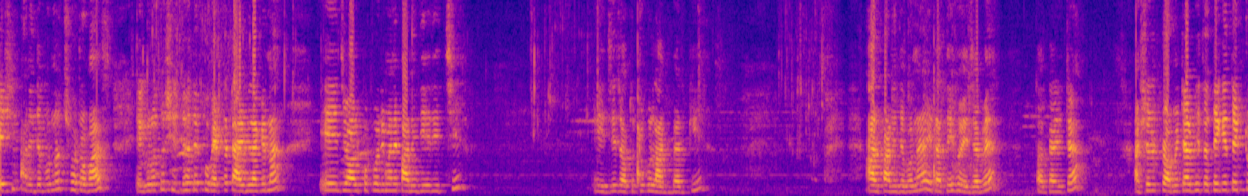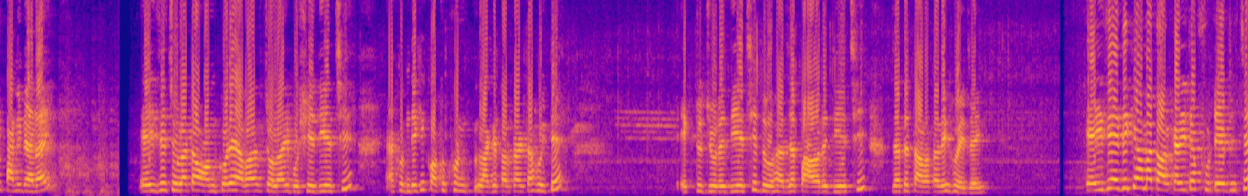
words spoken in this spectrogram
বেশি পানি দেবো না, ছোটো মাছ। এগুলো তো সিদ্ধ হতে খুব একটা টাইম লাগে না। এই যে, অল্প পরিমাণে পানি দিয়ে দিচ্ছি। এই যে, যতটুকু লাগবে আর কি। আর পানি দেবো না, এটাতেই হয়ে যাবে তরকারিটা। আসলে টমেটোর ভিতর থেকে তো একটু পানি বেড়ায় এই যে, চোলাটা অন করে আবার চুলায় বসিয়ে দিয়েছি। এখন দেখি কতক্ষণ লাগে তরকারিটা হইতে। একটু জোরে দিয়েছি, দু হাজার পাওয়ারে দিয়েছি, যাতে তাড়াতাড়ি হয়ে যায়। এই যে এদিকে আমার তরকারিটা ফুটে উঠেছে,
